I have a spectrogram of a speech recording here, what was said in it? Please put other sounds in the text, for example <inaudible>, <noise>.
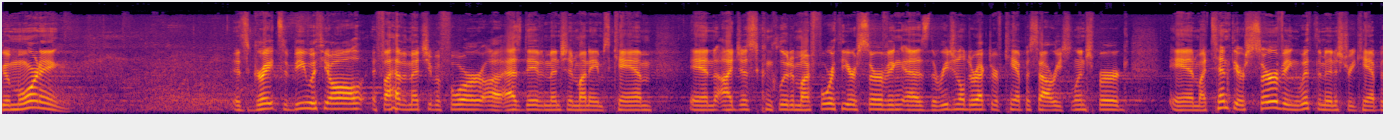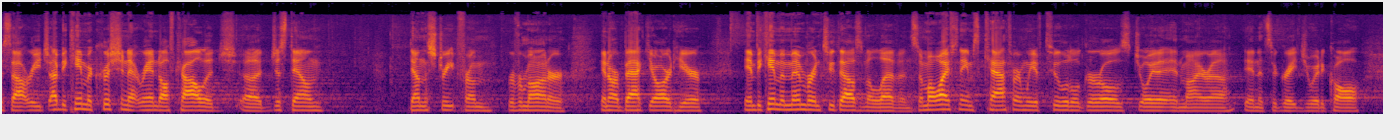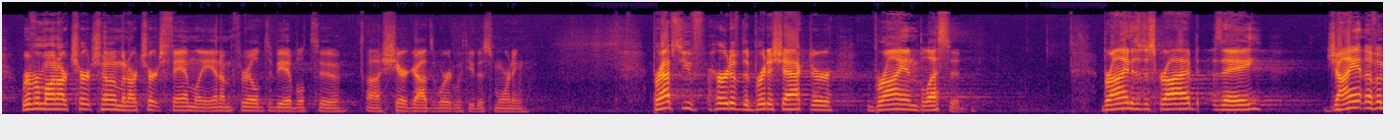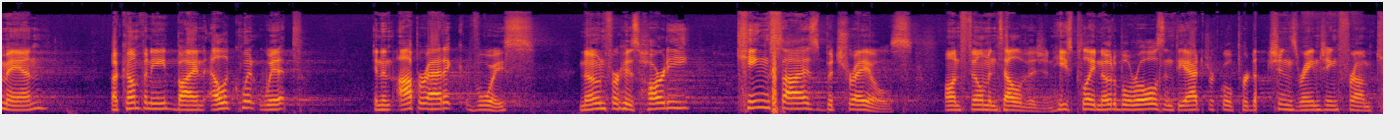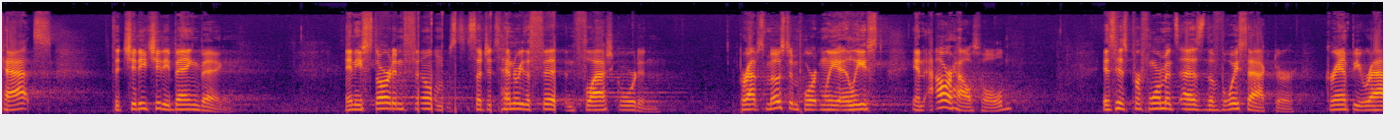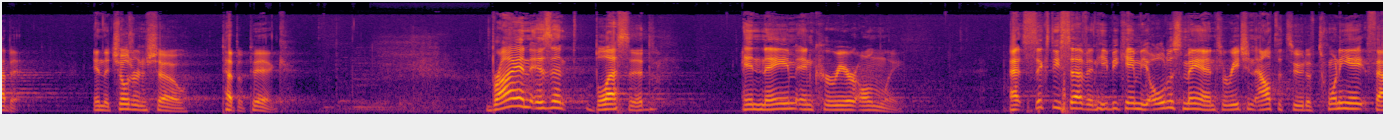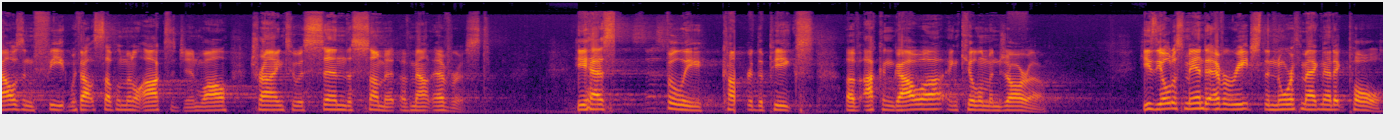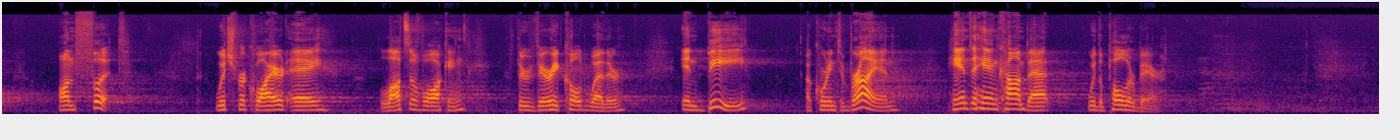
Good morning. It's great to be with y'all. If I haven't met you before, uh, as David mentioned, my name's Cam, and I just concluded my fourth year serving as the regional director of Campus Outreach Lynchburg, and my 10th year serving with the ministry Campus Outreach. I became a Christian at Randolph College, uh, just down, down the street from Rivermont or in our backyard here, and became a member in 2011. So my wife's name's Catherine. We have two little girls, Joya and Myra, and it's a great joy to call Rivermont our church home and our church family, and I'm thrilled to be able to uh, share God's word with you this morning. Perhaps you've heard of the British actor Brian Blessed. Brian is described as a giant of a man, accompanied by an eloquent wit and an operatic voice, known for his hearty, king sized betrayals on film and television. He's played notable roles in theatrical productions ranging from Cats to Chitty Chitty Bang Bang and he starred in films such as Henry V and Flash Gordon. Perhaps most importantly, at least in our household, is his performance as the voice actor, Grampy Rabbit, in the children's show Peppa Pig. Brian isn't blessed in name and career only. At 67, he became the oldest man to reach an altitude of 28,000 feet without supplemental oxygen while trying to ascend the summit of Mount Everest. He has successfully conquered the peaks of Aconcagua and Kilimanjaro. He's the oldest man to ever reach the North Magnetic Pole on foot, which required A, lots of walking through very cold weather, and B, according to Brian, hand to hand combat with a polar bear.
